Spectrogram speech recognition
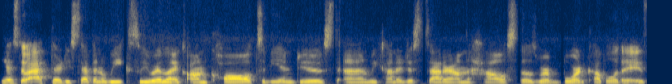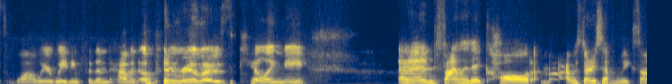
yeah, so at 37 weeks, we were like on call to be induced, and we kind of just sat around the house. Those were bored couple of days while we were waiting for them to have an open room. It was killing me. And finally, they called. Um, I was 37 weeks on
